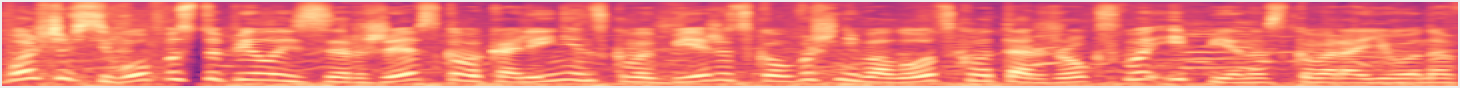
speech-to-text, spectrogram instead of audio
Больше всего поступило из Ржевского, Калининского, Бежецкого, Вышневолодского, Торжокского и Пеновского районов.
